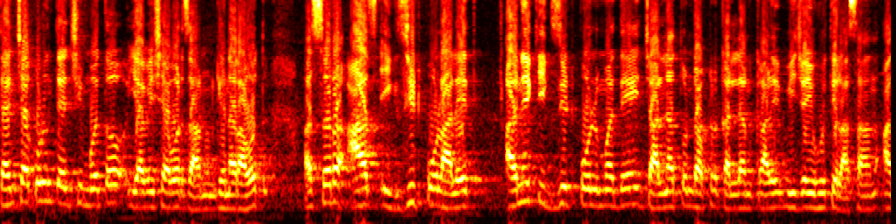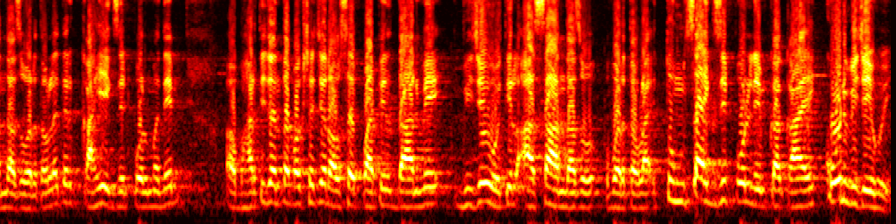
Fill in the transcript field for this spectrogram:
त्यांच्याकडून त्यांची मतं या विषयावर जाणून घेणार आहोत. सर आज एक्झिट पोल आलेत. अनेक एक्झिट पोलमध्ये जालन्यातून डॉक्टर कल्याण काळे विजयी होतील असा अंदाज वर्तवला तर काही एक्झिट पोलमध्ये भारतीय जनता पक्षाचे रावसाहेब पाटील दानवे विजयी होतील असा अंदाज वर्तवला आहे. तुमचा एक्झिट पोल नेमका काय कोण विजयी होईल?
